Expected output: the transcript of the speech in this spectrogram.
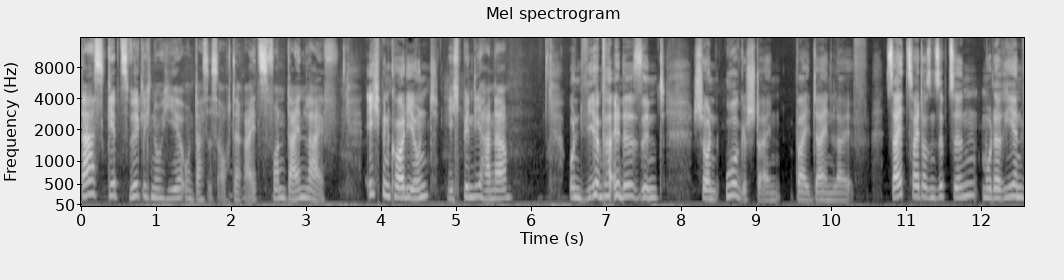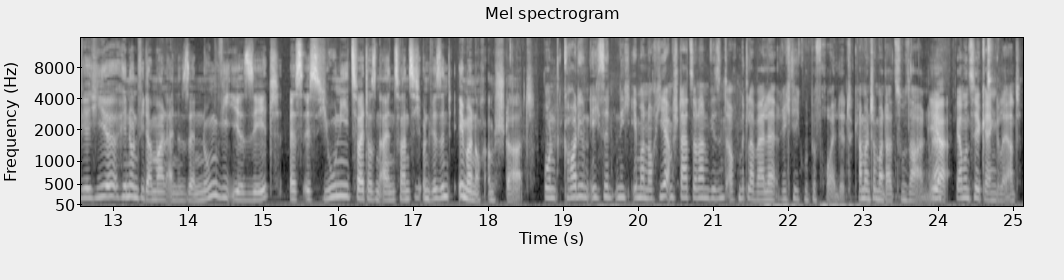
Das gibt's wirklich nur hier und das ist auch der Reiz von Dein Live. Ich bin Cordy und ich bin die Hanna. Und wir beide sind schon Urgestein bei Dein Live. Seit 2017 moderieren wir hier hin und wieder mal eine Sendung. Wie ihr seht, es ist Juni 2021 und wir sind immer noch am Start. Und Cordy und ich sind nicht immer noch hier am Start, sondern wir sind auch mittlerweile richtig gut befreundet. Kann man schon mal dazu sagen. Ja. ja. Wir haben uns hier kennengelernt.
